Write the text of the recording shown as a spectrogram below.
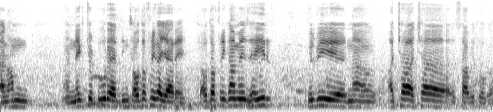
and हम नेक्स्ट जो टूर है आई थिंक साउथ अफ्रीका जा रहे हैं. साउथ अफ्रीका में जहीर विल बी ना अच्छा अच्छा साबित होगा.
